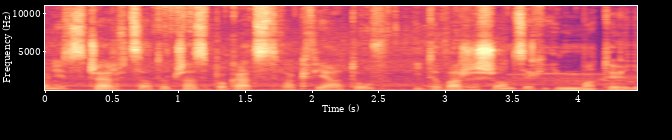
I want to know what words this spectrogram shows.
Koniec czerwca to czas bogactwa kwiatów i towarzyszących im motyli.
